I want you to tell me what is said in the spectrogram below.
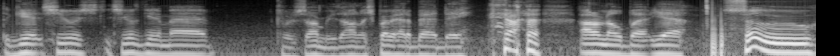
to get she was she was getting mad for some reason. I don't know. She probably had a bad day. I don't know, but yeah. So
